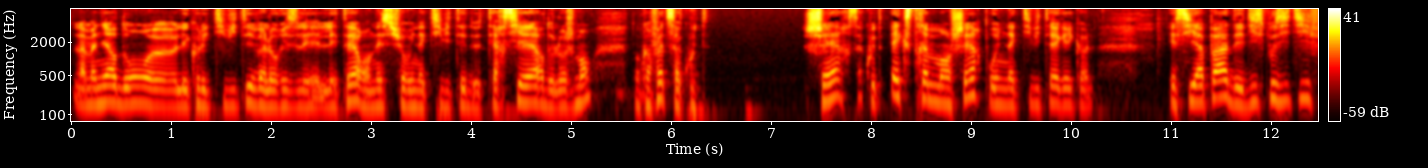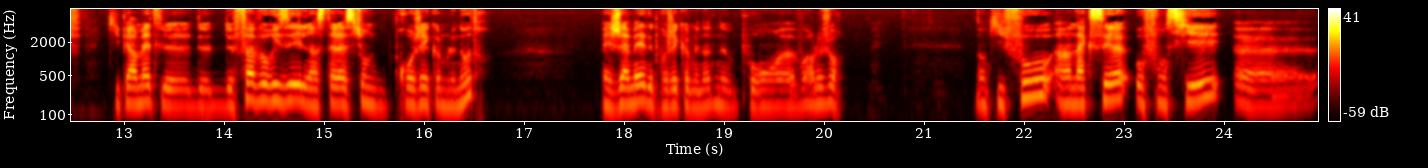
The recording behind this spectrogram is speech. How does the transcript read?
la manière dont les collectivités valorisent les, les, terres, on est sur une activité de tertiaire, de logement. Donc en fait, ça coûte cher, ça coûte extrêmement cher pour une activité agricole. Et s'il n'y a pas des dispositifs qui permettent le, de, de, favoriser l'installation de projets comme le nôtre, mais jamais des projets comme le nôtre ne pourront euh, voir le jour. Donc il faut un accès au foncier euh,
